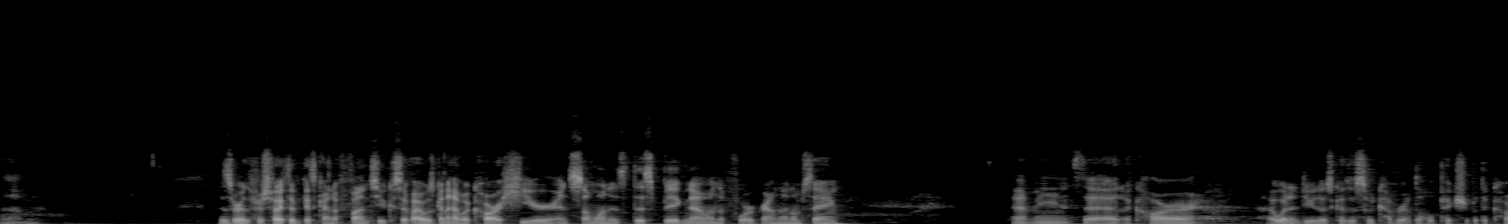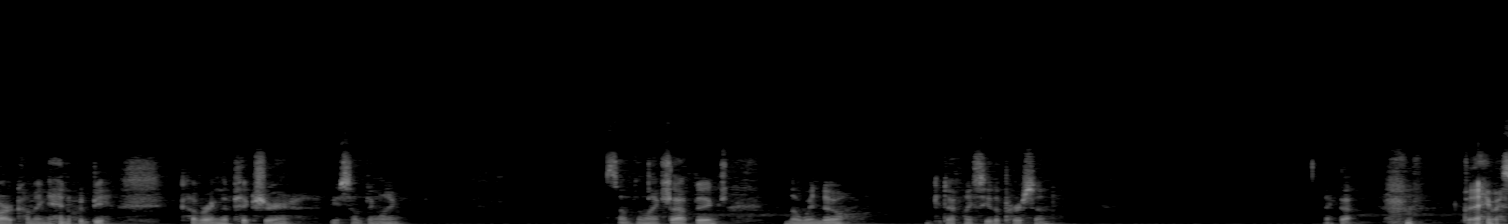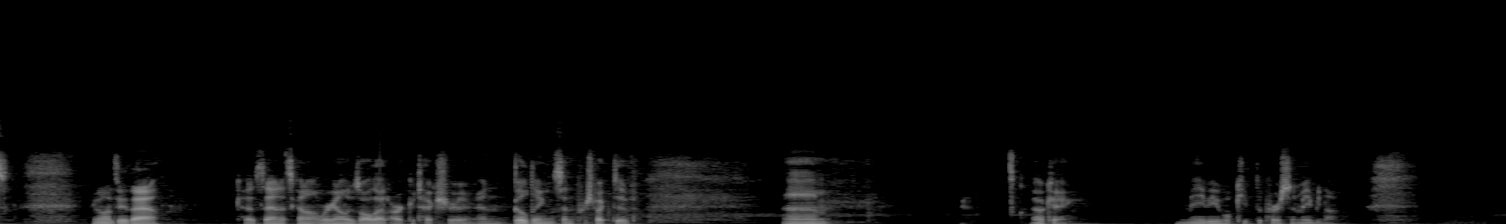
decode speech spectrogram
Um, this is where the perspective gets kind of fun too, because if I was going to have a car here and someone is this big now in the foreground that I'm saying, that means that a car, I wouldn't do this because this would cover up the whole picture, but the car coming in would be covering the picture. Be something like, something like that big in the window could definitely see the person. Like that. but anyways, we won't do that. Because then it's gonna we're gonna lose all that architecture and buildings and perspective. Um Okay. Maybe we'll keep the person, maybe not.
